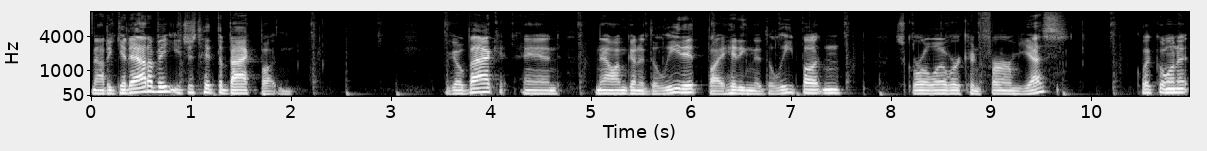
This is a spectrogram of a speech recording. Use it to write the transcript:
Now to get out of it, you just hit the back button. We go back and now I'm going to delete it by hitting the delete button, scroll over, confirm yes, click on it,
